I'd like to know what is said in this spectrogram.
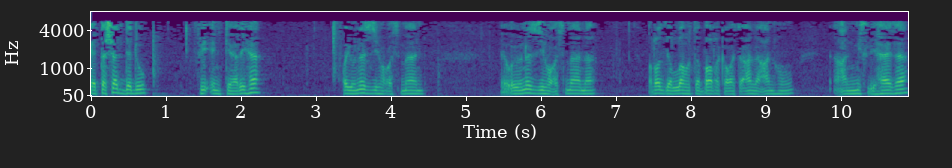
يتشدد في إنكارها. وينزه عثمان وينزه عثمان رضي الله تبارك وتعالى عنه عن مثل هذا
